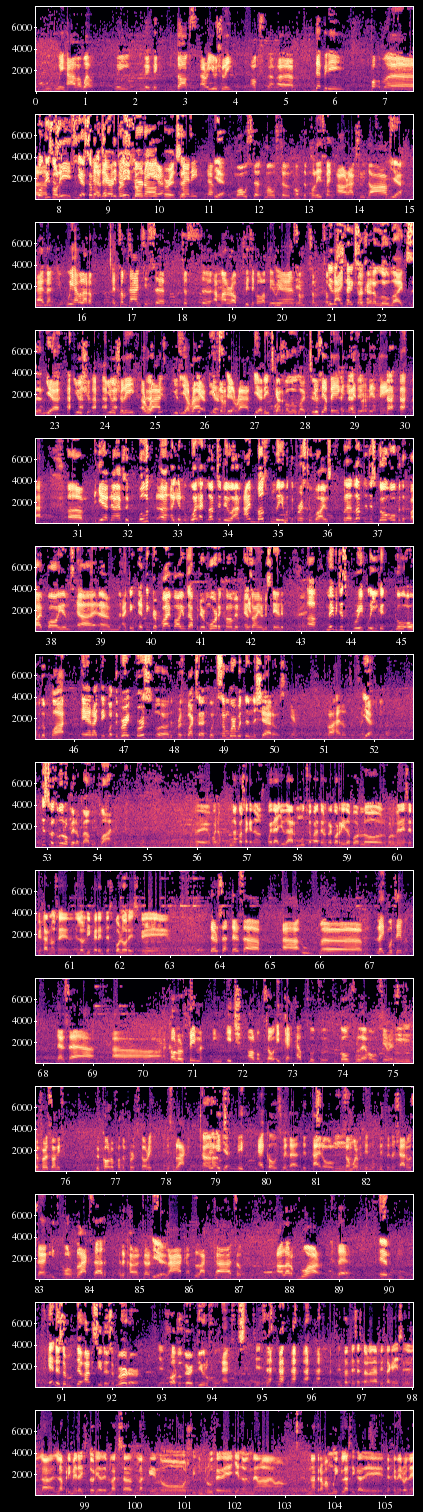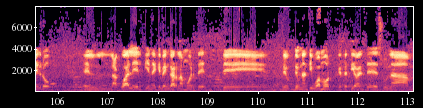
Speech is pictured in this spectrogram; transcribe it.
we have a well we the, the dogs are usually ox- uh, deputy po- uh, Well, these are- police. yeah, some of the characters, police, Smirnov, here, for instance. many, uh, Yeah. most uh, most uh, of the policemen are actually dogs. Yeah. and uh, we have a lot of and sometimes it's uh, just uh, a matter of physical appearance. Yeah, yeah. Some some some Yeah, the snakes are kind of low lives, and yeah. usually, usually a rat. You see a rat, Yeah, it's gonna be a rat. Yeah, and he's kind of a low life too. You see a pig, it's gonna be a pig. um, yeah, no, absolutely. Well, look, uh, again, what I'd love to do, I'm, I'm most familiar with the first two volumes, but I'd love to just go over the five volumes. Uh, um, I think I think there are five volumes out, but there are more to come, if, as. I understand it. Uh, maybe just briefly, you could go over the plot. And I think what the very first, uh, the first Blacksad, what somewhere within the shadows. Yeah. Go ahead. I'll just. Yeah, just a little bit about the plot. Eh, bueno, una cosa que nos puede ayudar mucho para hacer un recorrido por los volúmenes es fijarnos en, en los diferentes colores que, There's a there's a, a uh, leitmotiv. There's a, a, a color theme in each album, so it can help to, to, to go through the whole series. Mhm. The first one is the color for the first story is black. Uh-huh, it, yeah. it echoes with the, the title Mhm. somewhere between the, between the shadows, and it's called Blacksad, and the character Yeah. is black, a black cat. So a lot of noir is there. And and there's a there, obviously there's a murder Yes. of a very beautiful actress. Yes. Entonces esto nos da pista que es la, la primera historia de Black Sad la que nos introduce de lleno en una, una trama muy clásica de, de género negro en la cual él tiene que vengar la muerte de, de, de un antiguo amor que efectivamente es una,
